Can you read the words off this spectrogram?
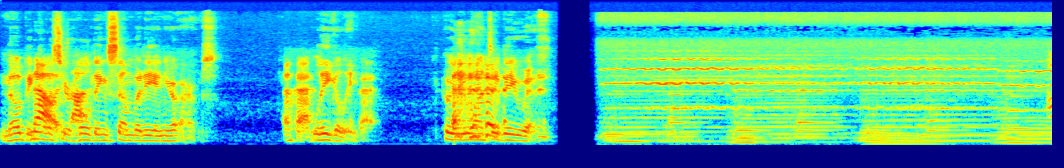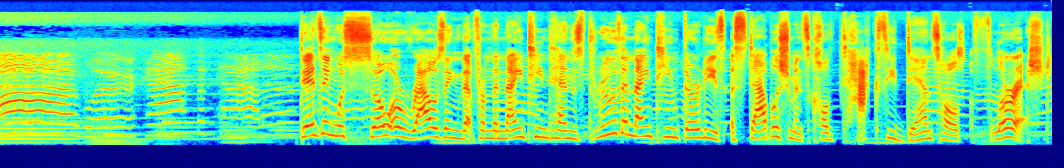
no, because it's you're not. holding somebody in your arms Okay. legally. Okay. Who you want to be with. Dancing was so arousing that from the 1910s through the 1930s, establishments called taxi dance halls flourished.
